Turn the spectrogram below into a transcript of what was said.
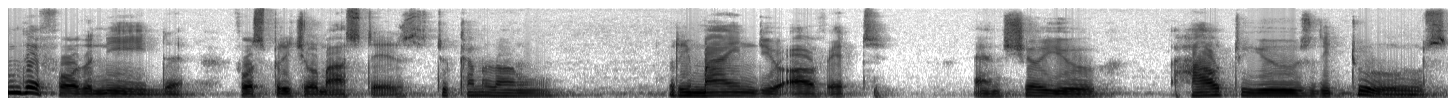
And therefore the need for spiritual masters to come along, remind you of it, and show you how to use the tools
